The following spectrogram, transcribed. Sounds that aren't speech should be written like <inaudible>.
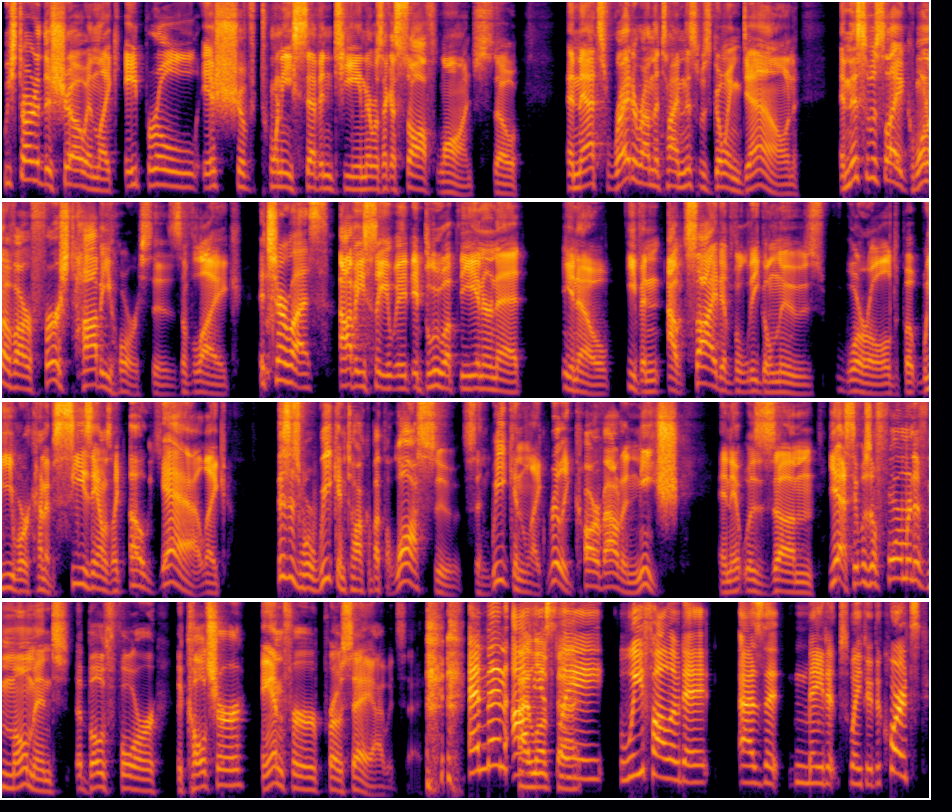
we started the show in like April ish of 2017. There was like a soft launch, so and that's right around the time this was going down. And this was like one of our first hobby horses of like It sure was. obviously it, it blew up the internet, you know, even outside of the legal news world. But we were kind of seizing. I was like, oh yeah, like this is where we can talk about the lawsuits and we can like really carve out a niche. And it was, um, yes, it was a formative moment uh, both for the culture and for Pro Say, I would say. <laughs> And then I love that. obviously we followed it as it made its way through the courts.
